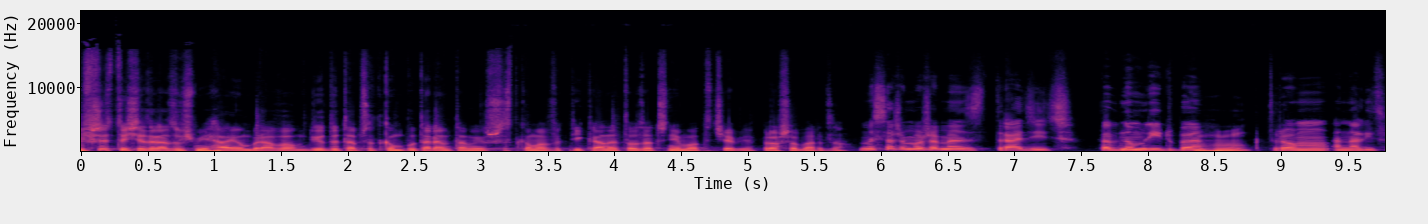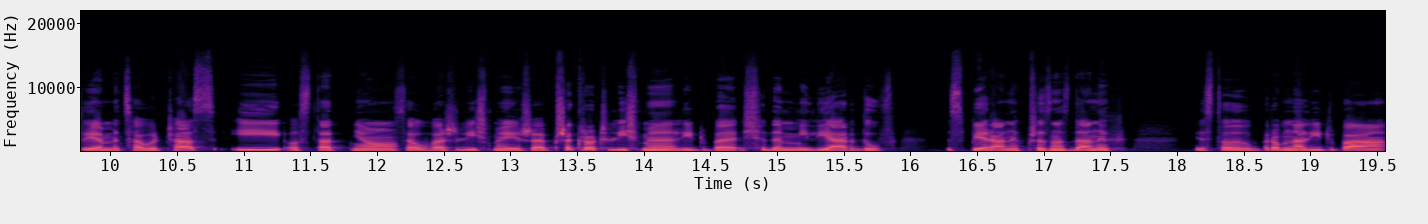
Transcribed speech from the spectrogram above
I wszyscy się teraz uśmiechają, brawo. Judyta przed komputerem, tam już wszystko ma wyklikane, to zaczniemy od ciebie. Proszę bardzo. Myślę, że możemy zdradzić pewną liczbę, mhm. którą analizujemy cały czas i ostatnio zauważyliśmy, że przekroczyliśmy liczbę 7 miliardów zbieranych przez nas danych. Jest to ogromna liczba.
